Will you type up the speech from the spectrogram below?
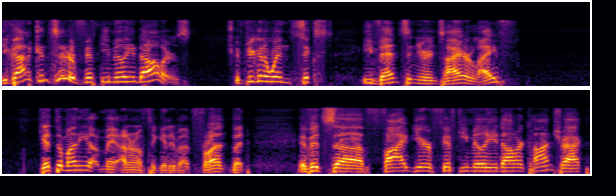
You got to consider $50 million. If you're going to win six events in your entire life, get the money up. I don't know if they get it up front, but if it's a five year, $50 million contract,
